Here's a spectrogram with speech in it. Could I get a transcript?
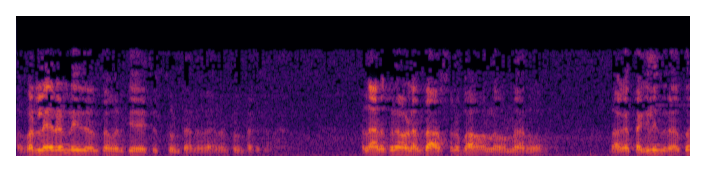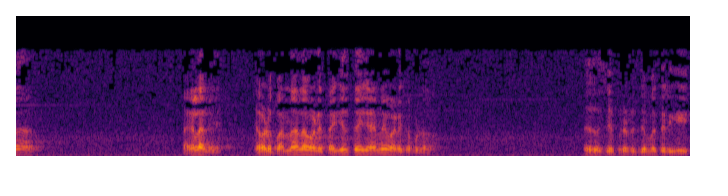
ఎవరు లేరండి ఇదంతా వరకే చెప్తుంటారు కదా అని అంటుంటారు కదా. అలా అనుకునే వాళ్ళంతా అసుర భావంలో ఉన్నారు. బాగా తగిలిన తర్వాత తగలది. ఎవడి పన్నాలో వాడి తగిలితే గానీ వాడికి అప్పుడు చెప్పినట్టు దిమ్మ తిరిగి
